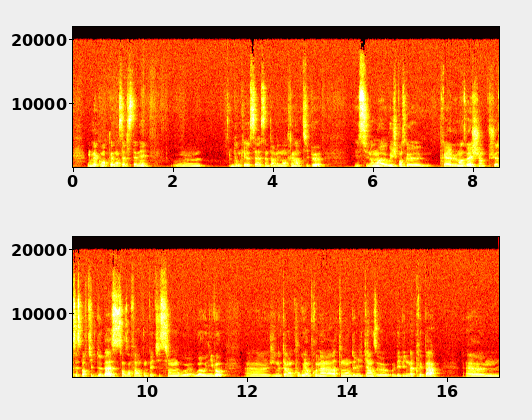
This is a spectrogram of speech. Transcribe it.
on a cours en présentiel cette année. donc ça, ça, me permet de m'entraîner un petit peu. Et sinon, oui, je pense que préalablement à ce je suis, je suis, assez sportif de base, sans en faire en compétition ou, à haut niveau. Euh, j'ai notamment couru un premier marathon en 2015 au, début de ma prépa. Euh,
